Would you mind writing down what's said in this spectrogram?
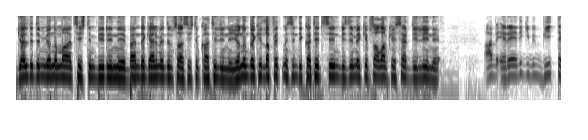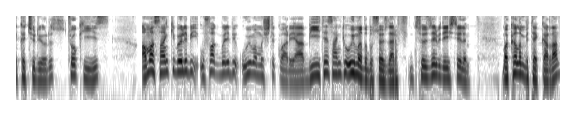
Gel dedim yanıma seçtim birini. Ben de gelmedim sana seçtim katilini. Yanındaki laf etmesin dikkat etsin. Bizim ekip sağlam keser dilini. Abi Era 7 gibi beat de kaçırıyoruz. Çok iyiyiz. Ama sanki böyle bir ufak böyle bir uymamışlık var ya. Beat'e sanki uymadı bu sözler. Sözleri bir değiştirelim. Bakalım bir tekrardan.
